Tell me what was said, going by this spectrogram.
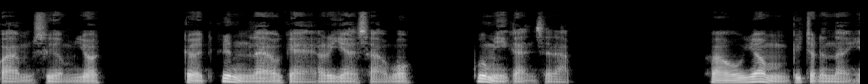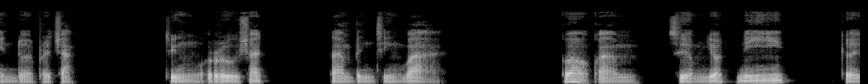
ความเสื่อมยศ เกิดขึ้นแล้วแก่อริยสาวก ผู้มีการสดับ เขาย่อมพิจารณาเห็นโดยประจักษ์จึงรู้ชัดตามเป็นจริงว่า ก็ความเสื่อมยศนี้เกิด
